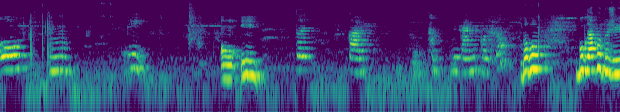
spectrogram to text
ओ ओ ई. बघू बुक दाखव तुझी.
